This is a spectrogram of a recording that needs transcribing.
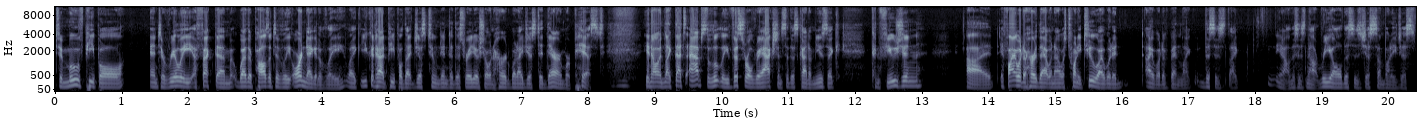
to move people and to really affect them whether positively or negatively. Like you could have people that just tuned into this radio show and heard what i just did there and were pissed you know and like that's absolutely visceral reactions to this kind of music. Confusion uh, if i would have heard that when i was 22 i would have i would have been like this is like you know this is not real. This is just somebody just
